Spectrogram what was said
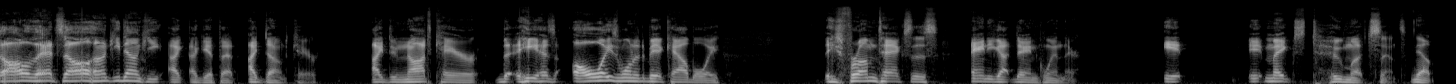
all of that's all hunky dunky. I, I get that. I don't care. I do not care. The- He has always wanted to be a cowboy. He's from Texas, and you got Dan Quinn there. It it makes too much sense. Yep.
